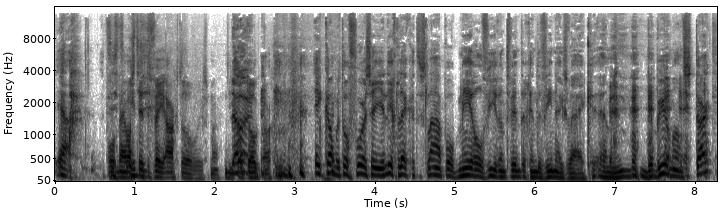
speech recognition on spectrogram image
Ja, Volgens mij was dit de V8 overigens, maar die nou, komt ook nog. Ik kan me toch voorstellen, je ligt lekker te slapen op Merel 24 in de Vinex-wijk. En de buurman start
